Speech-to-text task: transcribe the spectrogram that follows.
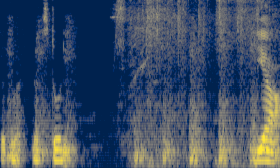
that, that story. Yeah.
